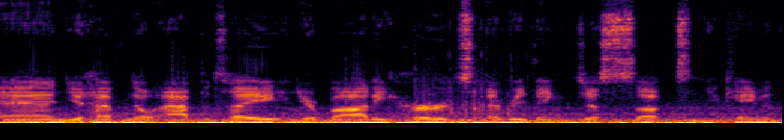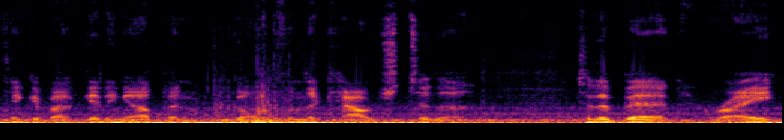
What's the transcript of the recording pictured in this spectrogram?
and you have no appetite and your body hurts and everything just sucks and you can't even think about getting up and going from the couch to the to the bed, right?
